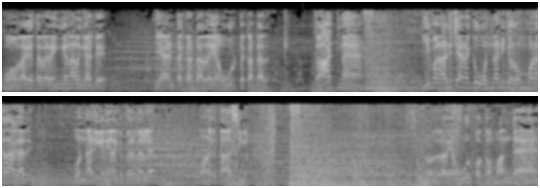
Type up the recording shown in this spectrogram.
உன் வேகத்தை வேற எங்கனாலும் காட்டு. என்கிட்ட காட்டாத என் ஊர்கிட்ட காட்டாத. காட்டுன. இவன் அடிச்ச எனக்கு ஒன்னு அடிக்க ரொம்ப நேரம் ஆகாது. ஒன்னு அடிக்கிறது எனக்கு பெருமை இல்ல. உனக்கு தான் அசிங்கம். இன்னொரு தடவை என் ஊர் பக்கம் வந்த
